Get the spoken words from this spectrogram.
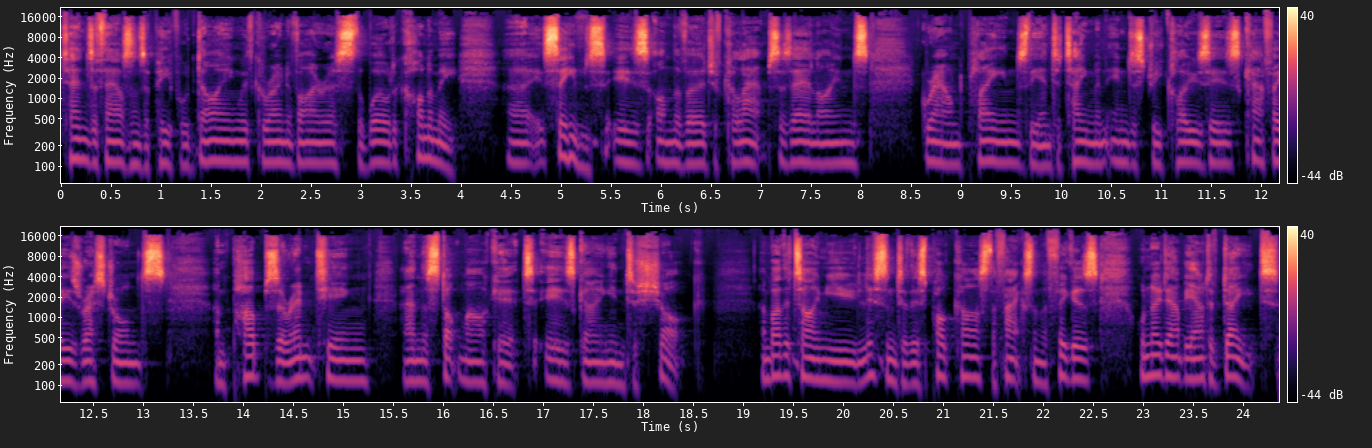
tens of thousands of people dying with coronavirus. The world economy, uh, it seems, is on the verge of collapse as airlines ground planes, the entertainment industry closes, cafes, restaurants, and pubs are emptying, and the stock market is going into shock. And by the time you listen to this podcast, the facts and the figures will no doubt be out of date,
